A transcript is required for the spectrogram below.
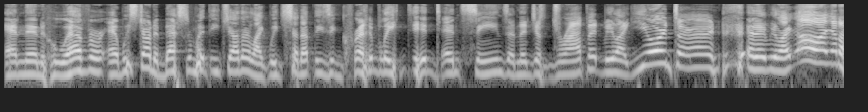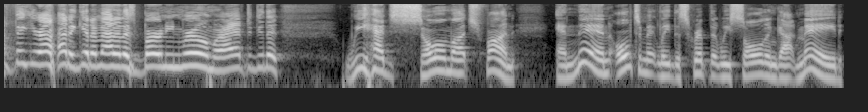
And then whoever, and we started messing with each other. Like we'd set up these incredibly intense scenes and then just drop it and be like, your turn. And then be like, oh, I got to figure out how to get him out of this burning room or I have to do that. We had so much fun. And then ultimately, the script that we sold and got made,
